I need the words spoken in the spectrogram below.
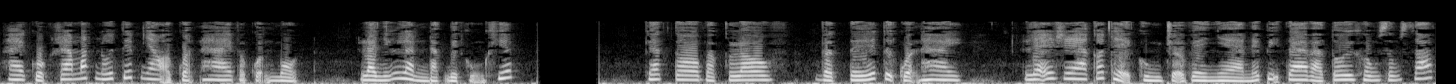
Hai cuộc ra mắt nối tiếp nhau ở quận 2 và quận 1 là những lần đặc biệt khủng khiếp. Cato và Clove vật tế từ quận 2 lẽ ra có thể cùng trở về nhà nếu bị ta và tôi không sống sót.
